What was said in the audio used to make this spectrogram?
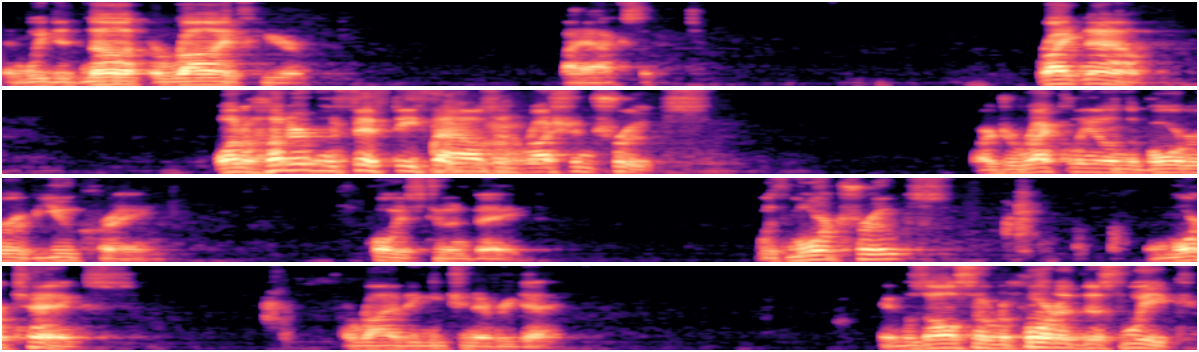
And we did not arrive here by accident. Right now, 150,000 Russian troops are directly on the border of Ukraine, poised to invade. With more troops and more tanks arriving each and every day. It was also reported this week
